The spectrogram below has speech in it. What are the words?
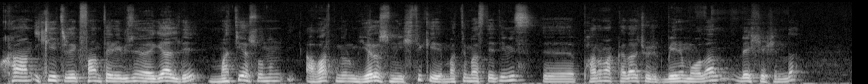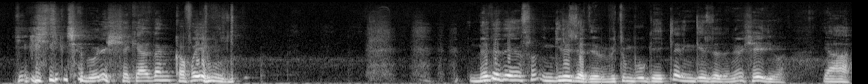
Kaan 2 litrelik Fanta ile bizim eve geldi. Matias onun abartmıyorum yarısını içti ki Matias dediğimiz e, parmak kadar çocuk. Benim oğlan 5 yaşında. İçtikçe böyle şekerden kafayı buldu. ne dedi en son? İngilizce diyor. Bütün bu geyikler İngilizce dönüyor. Şey diyor. Ya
